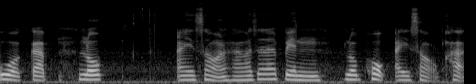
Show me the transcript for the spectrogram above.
บวกกับลบ i 2 นะคะ ก็จะได้เป็นลบ6 i 2 ค่ะ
